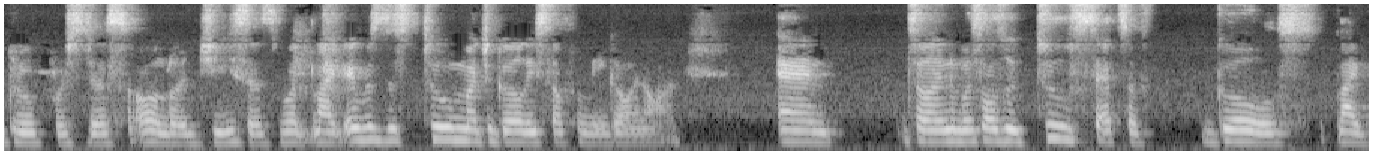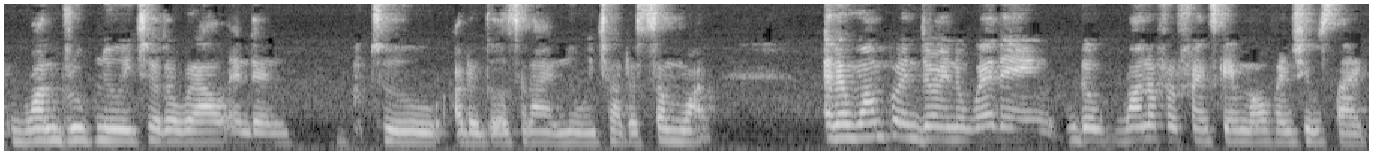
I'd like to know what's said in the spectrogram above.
group was just oh Lord Jesus, what like it was just too much girly stuff for me going on. And so and it was also two sets of girls. Like one group knew each other well and then two other girls and I knew each other somewhat. And at one point during the wedding, the one of her friends came over and she was like,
